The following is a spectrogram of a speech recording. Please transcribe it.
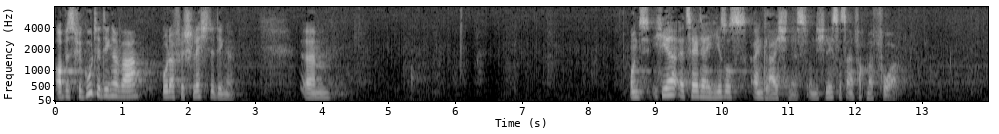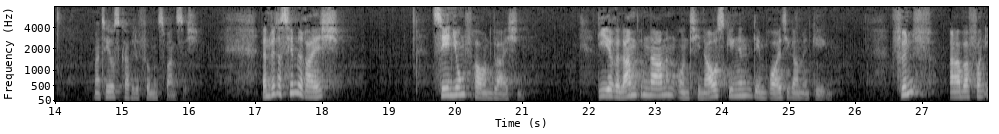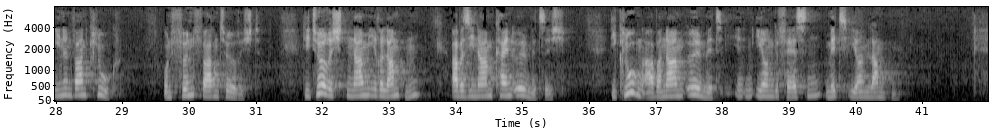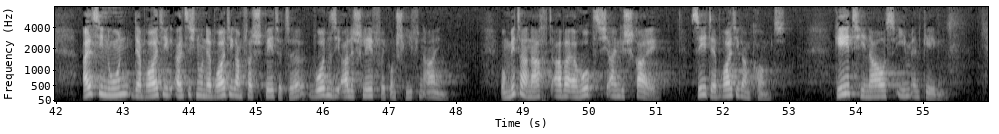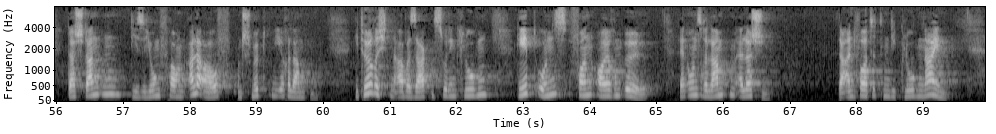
ob es für gute Dinge war oder für schlechte Dinge. Ähm und hier erzählt Herr Jesus ein Gleichnis und ich lese das einfach mal vor. Matthäus Kapitel 25. Dann wird das Himmelreich zehn Jungfrauen gleichen, die ihre Lampen nahmen und hinausgingen dem Bräutigam entgegen. Fünf aber von ihnen waren klug und fünf waren töricht. Die Törichten nahmen ihre Lampen, aber sie nahmen kein Öl mit sich. Die Klugen aber nahmen Öl mit in ihren Gefäßen mit ihren Lampen. Als, sie nun der Bräutig, als sich nun der Bräutigam verspätete, wurden sie alle schläfrig und schliefen ein. Um Mitternacht aber erhob sich ein Geschrei. Seht, der Bräutigam kommt. Geht hinaus ihm entgegen. Da standen diese Jungfrauen alle auf und schmückten ihre Lampen. Die Törichten aber sagten zu den Klugen, Gebt uns von eurem Öl, denn unsere Lampen erlöschen. Da antworteten die Klugen, Nein,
